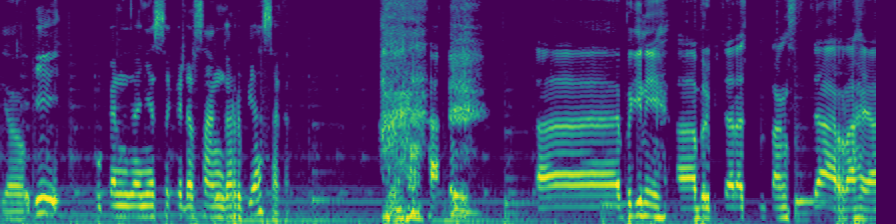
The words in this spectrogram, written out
ya, Jadi bukan hanya sekedar sanggar biasa kan. eh begini, eh, berbicara tentang sejarah ya.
